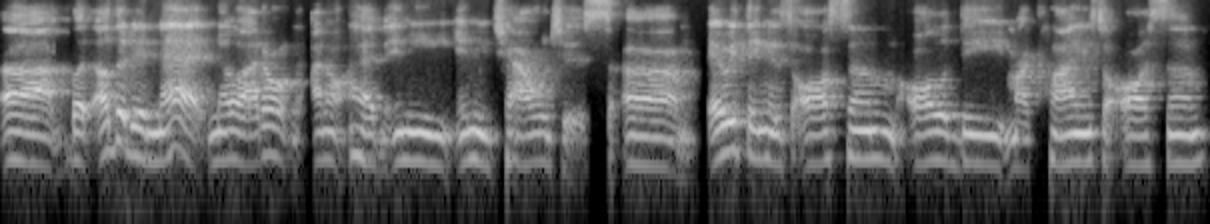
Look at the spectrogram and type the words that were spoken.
Uh, but other than that, no, I don't. I don't have any any challenges. Um, everything is awesome. All of the my clients are awesome,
